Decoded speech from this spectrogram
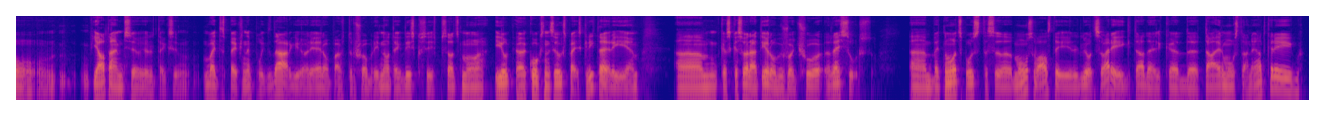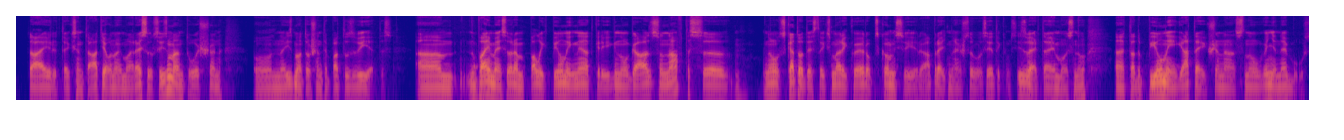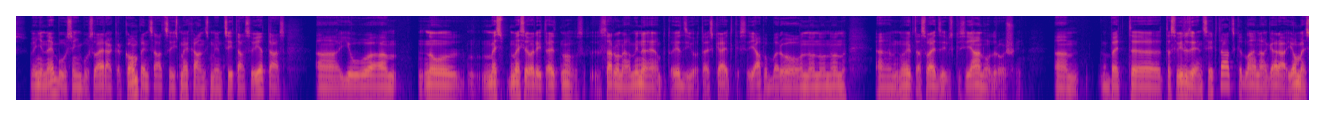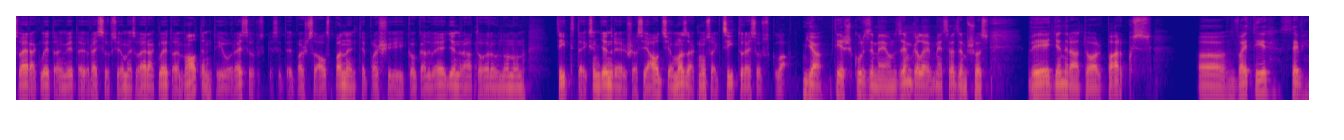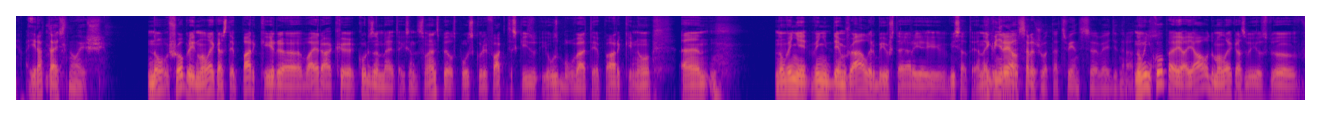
jautājums jau ir, teiksim, vai tas pēkšņi nepaliks dārgi, jo arī Eiropā tur šobrīd notiek diskusijas par saucamo ilg, koksnes ilgspējas kritērijiem. Uh, kas, kas varētu ierobežot šo resursu. Um, bet no otras puses, tas uh, mūsu valstī ir ļoti svarīgi tādēļ, ka uh, tā ir mūsu tā neatkarība, tā ir teiksim, tā atjaunojamā resursa izmantošana un izmantošana tepat uz vietas. Um, vai mēs varam palikt pilnīgi neatkarīgi no gāzes un naftas? Uh, nu, skatoties, teiksim, arī, ko Eiropas komisija ir aprēķinājuši savos ietekmes izvērtējumos, nu, uh, tāda pilnīga atteikšanās, nu, viņa nebūs. Viņa nebūs, viņa būs vairāk ar kompensācijas mehānismiem citās vietās, jo nu, mēs, mēs jau arī tā, nu, sarunā minējām par to iedzīvotāju skaitu, kas ir jāpabaro un, un, un, un nu, ir tās vajadzības, kas ir jānodrošina. Bet uh, tas virziens ir tāds, ka lēnā garā, jo mēs vairāk lietojam vietējo resursu, jo mēs vairāk lietojam alternatīvo resursu, kas ir tie paši saules paneļi, tie paši kaut kādi vēja ģeneratori un, un, un citi, teiksim, ģenerējušās jaudas, jo mazāk mums vajag citu resursu klāt. Jā, tieši kurzemē un zemgalē mēs redzam šos vēja ģeneratoru parkus. Uh, vai tie sevi ir attaisnojuši? Nu, šobrīd man liekas, tie parki ir uh, vairāk kurzemē, teiksim, tas Vēncpils puses, kur ir faktiski iz, uzbūvētie parki. Nu, um, nu, viņi, viņi, diemžēl, ir bijuši tajā arī visā tajā negatīvā. Viņi reāli saražo tāds viens vēja ģenerators. Nu, viņa kopējā jauda, man liekas, bija uz,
